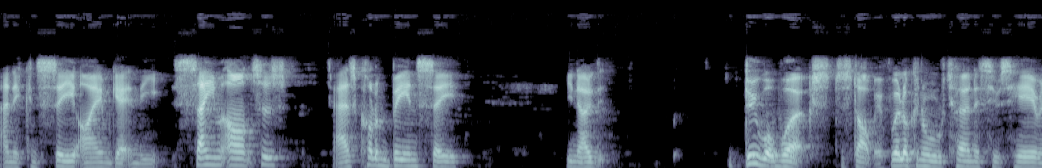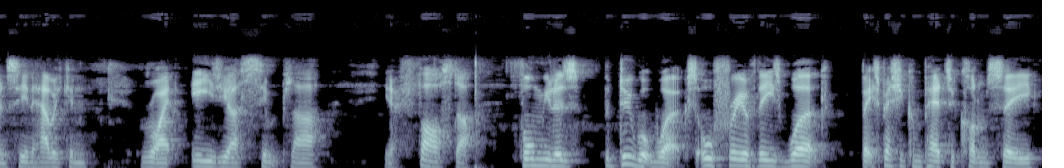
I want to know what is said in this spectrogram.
and you can see I am getting the same answers as column B and C. You know, do what works to start with. We're looking at alternatives here and seeing how we can write easier, simpler, you know, faster formulas but do what works. All three of these work, but especially compared to column C,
